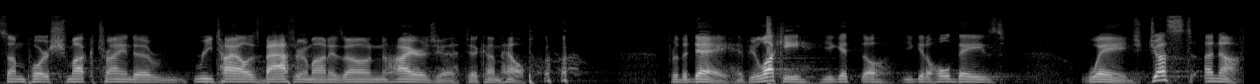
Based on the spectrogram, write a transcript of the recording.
some poor schmuck trying to retile his bathroom on his own hires you to come help for the day. If you're lucky, you get, the, you get a whole day's wage. Just enough.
